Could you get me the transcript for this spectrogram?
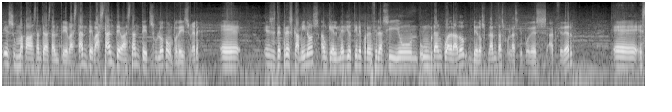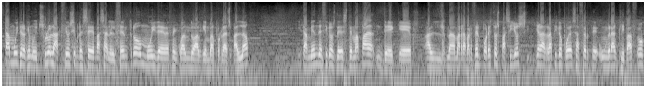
Es un mapa bastante, bastante, bastante, bastante, bastante chulo, como podéis ver. Eh, es de tres caminos, aunque el medio tiene, por decirlo así, un, un gran cuadrado de dos plantas por las que puedes acceder. Eh, está muy que muy chulo, la acción siempre se basa en el centro, muy de vez en cuando alguien va por la espalda. Y también deciros de este mapa de que al nada más reaparecer por estos pasillos, si llegas rápido puedes hacerte un gran clipazo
